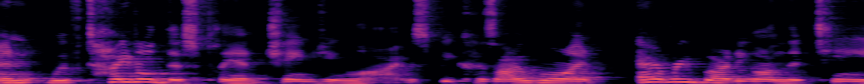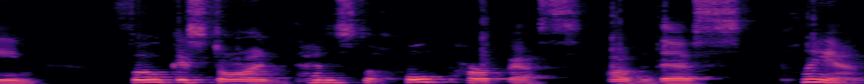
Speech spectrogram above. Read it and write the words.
And we've titled this plan Changing Lives because I want everybody on the team focused on that is the whole purpose of this plan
